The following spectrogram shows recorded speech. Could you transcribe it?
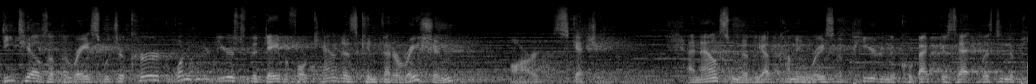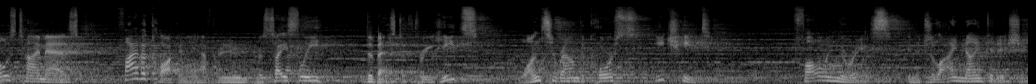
Details of the race, which occurred 100 years to the day before Canada's Confederation, are sketchy. Announcement of the upcoming race appeared in the Quebec Gazette, listing the post time as 5 o'clock in the afternoon precisely, the best of three heats, once around the course each heat. Following the race, in the July 9th edition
